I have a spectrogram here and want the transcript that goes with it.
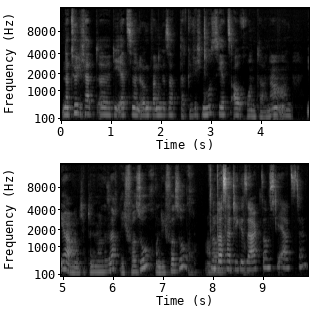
natürlich hat äh, die Ärztin dann irgendwann gesagt, das Gewicht muss jetzt auch runter. Ne? Und ja, und ich habe dann immer gesagt, ich versuche und ich versuche. Und was hat die gesagt sonst, die Ärztin?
